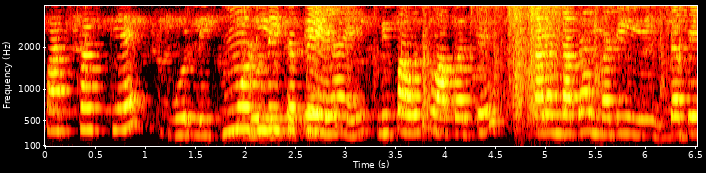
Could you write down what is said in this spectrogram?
पाच पाच के मुरली मुरलीचं तेल आहे. मी पाऊच वापरते. कारण डब्यांमध्ये डबे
